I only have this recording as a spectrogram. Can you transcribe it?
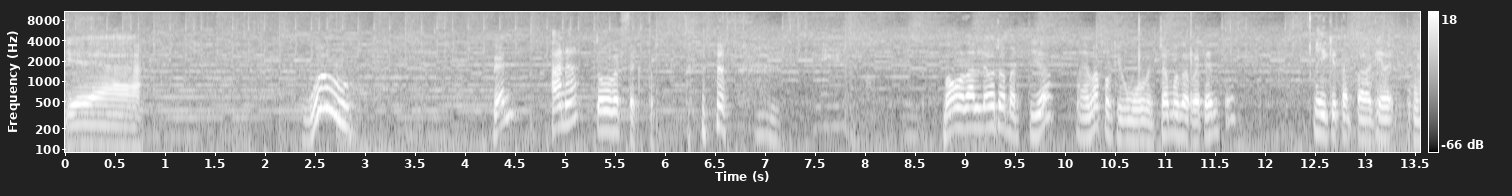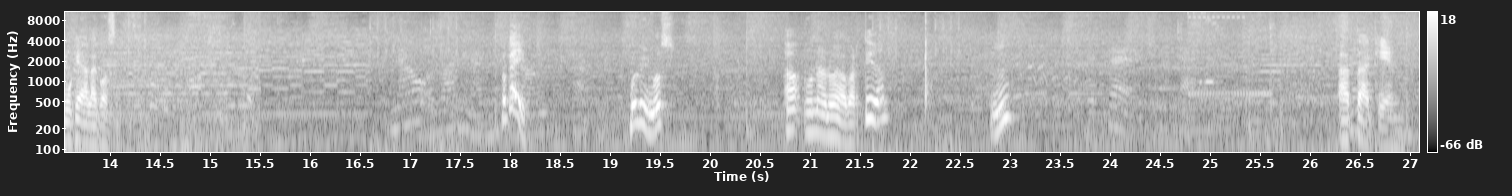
Yeah. Woo. ¿Ven? Ana, todo perfecto. Vamos a darle otra partida, además porque como entramos de repente, hay que estar para que cómo queda la cosa. Ok, volvimos a una nueva partida. ¿Mm? Ataquen.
